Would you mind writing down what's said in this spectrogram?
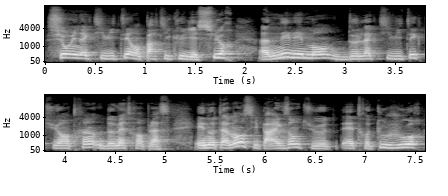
sur une activité en particulier, sur un élément de l'activité que tu es en train de mettre en place. Et notamment si par exemple tu veux être toujours,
